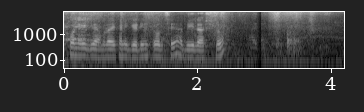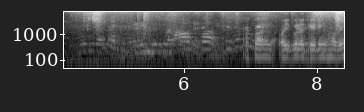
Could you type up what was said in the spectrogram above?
এখন এই যে আমরা এখানে গ্রেডিং চলছে বীজ আসলো। এখন ওইগুলো গ্রেডিং হবে।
